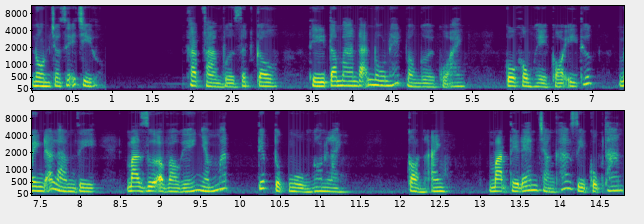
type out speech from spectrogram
nôn cho dễ chịu. Khắc Phạm vừa dứt câu thì Tâm An đã nôn hết vào người của anh. Cô không hề có ý thức mình đã làm gì mà dựa vào ghế nhắm mắt tiếp tục ngủ ngon lành. Còn anh, mặt thì đen chẳng khác gì cục than.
